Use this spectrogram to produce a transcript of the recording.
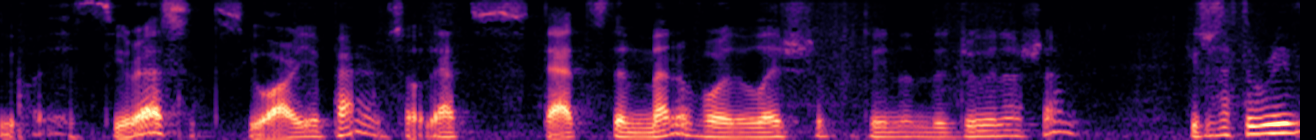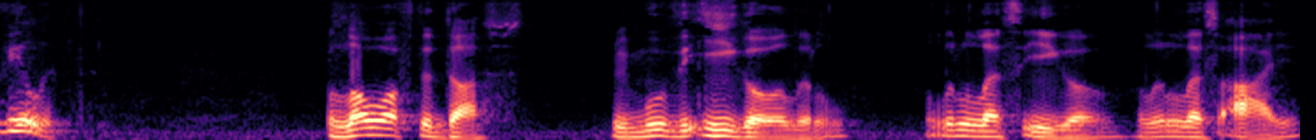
It's your essence. You are your parent. So that's, that's the metaphor of the relationship between the Jew and Hashem. You just have to reveal it. Blow off the dust. Remove the ego a little. A little less ego. A little less I.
